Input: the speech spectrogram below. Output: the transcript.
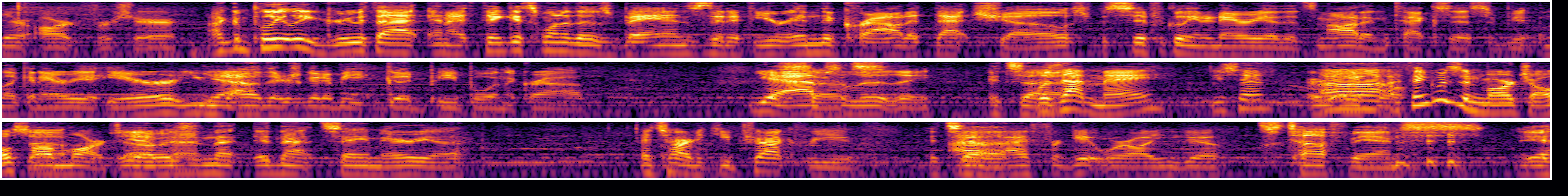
their art for sure. I completely agree with that, and I think it's one of those bands that if you're in the crowd at that show, specifically in an area that's not in Texas, like an area here, you Yeah. know there's going to be good people in the crowd. Yeah, So absolutely. It's uh, Was that May? You said or Uh, April? I think it was in March also. Oh, March, Yeah, it was in that in that same area. it's hard to keep track for you. It's I, uh, I forget where all you go. it's tough, man. yeah.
